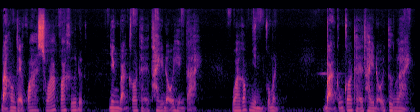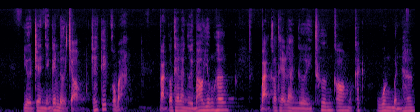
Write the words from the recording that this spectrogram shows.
bạn không thể quá xóa quá khứ được, nhưng bạn có thể thay đổi hiện tại qua góc nhìn của mình bạn cũng có thể thay đổi tương lai dựa trên những cái lựa chọn kế tiếp của bạn bạn có thể là người bao dung hơn bạn có thể là người thương con một cách quân bình hơn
